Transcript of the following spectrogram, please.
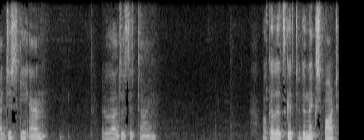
adjust key and it will adjust the time. Okay let's get to the next part.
